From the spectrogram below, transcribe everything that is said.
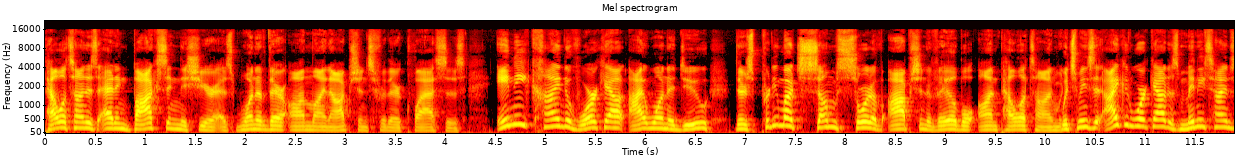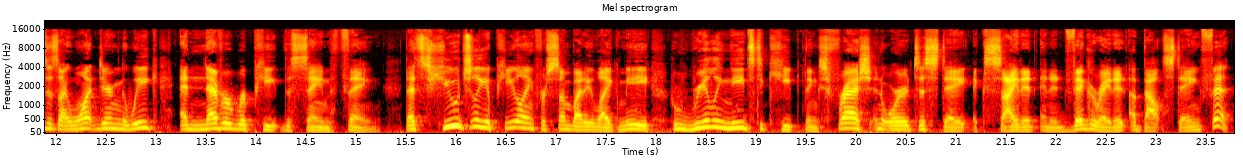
Peloton is adding boxing this year as one of their online options for their classes. Any kind of workout I want to do, there's pretty much some sort of option available on Peloton, which means that I could work out as many times as I want during the week and never repeat the same thing. That's hugely appealing for somebody like me who really needs to keep things fresh in order to stay excited and invigorated about staying fit.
